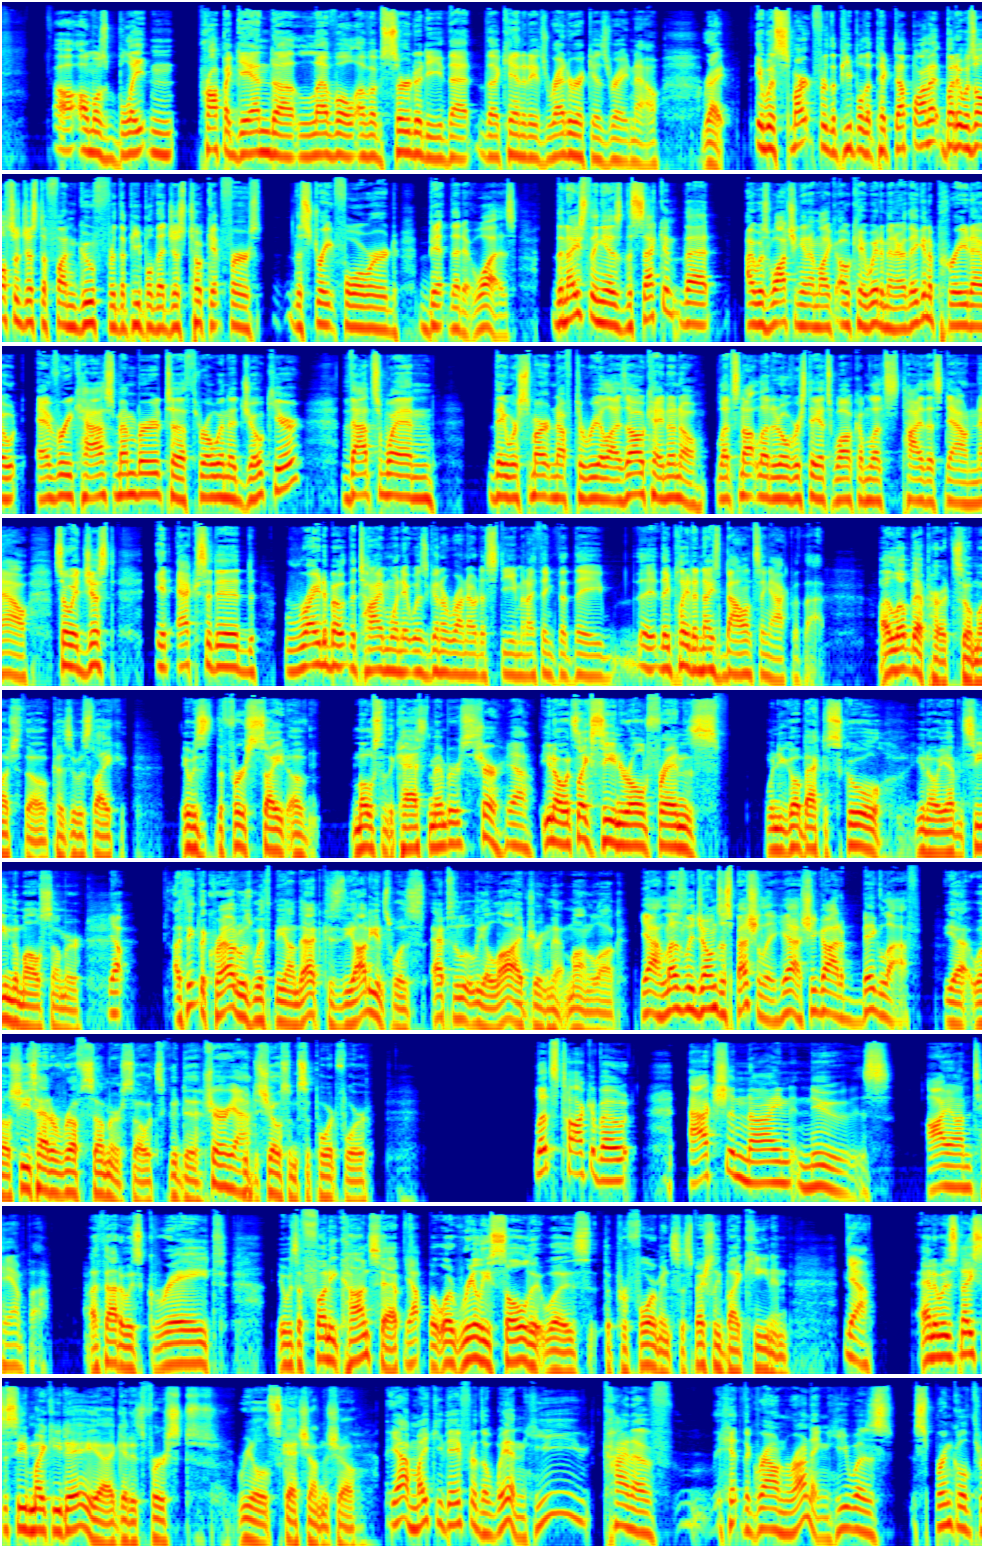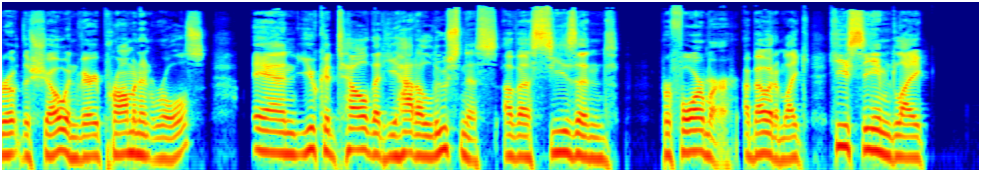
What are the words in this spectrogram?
uh, almost blatant propaganda level of absurdity that the candidate's rhetoric is right now. right. It was smart for the people that picked up on it, but it was also just a fun goof for the people that just took it for the straightforward bit that it was. The nice thing is, the second that I was watching it, I'm like, okay, wait a minute, are they going to parade out every cast member to throw in a joke here? That's when they were smart enough to realize, okay, no, no, let's not let it overstay its welcome. Let's tie this down now. So it just it exited right about the time when it was going to run out of steam, and I think that they, they they played a nice balancing act with that. I love that part so much though because it was like it was the first sight of most of the cast members. Sure, yeah, you know, it's like seeing your old friends when you go back to school. You know, you haven't seen them all summer. yep, I think the crowd was with me on that because the audience was absolutely alive during that monologue. yeah. Leslie Jones especially, yeah, she got a big laugh. Yeah, well, she's had a rough summer, so it's good to Sure, yeah. good to show some support for her. Let's talk about Action Nine News. Eye on Tampa. I thought it was great. It was a funny concept, Yep. but what really sold it was the performance, especially by Kenan. Yeah, And it was nice to see Mikey Day uh, get his first real sketch on the show. Yeah, Mikey Day for the win. He kind of hit the ground running. He was sprinkled throughout the show in very prominent roles. And you could tell that he had a looseness of a seasoned performer about him. Like he seemed like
